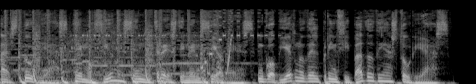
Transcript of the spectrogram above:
Asturias, emociones en tres dimensiones. Gobierno del Principado de Asturias.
